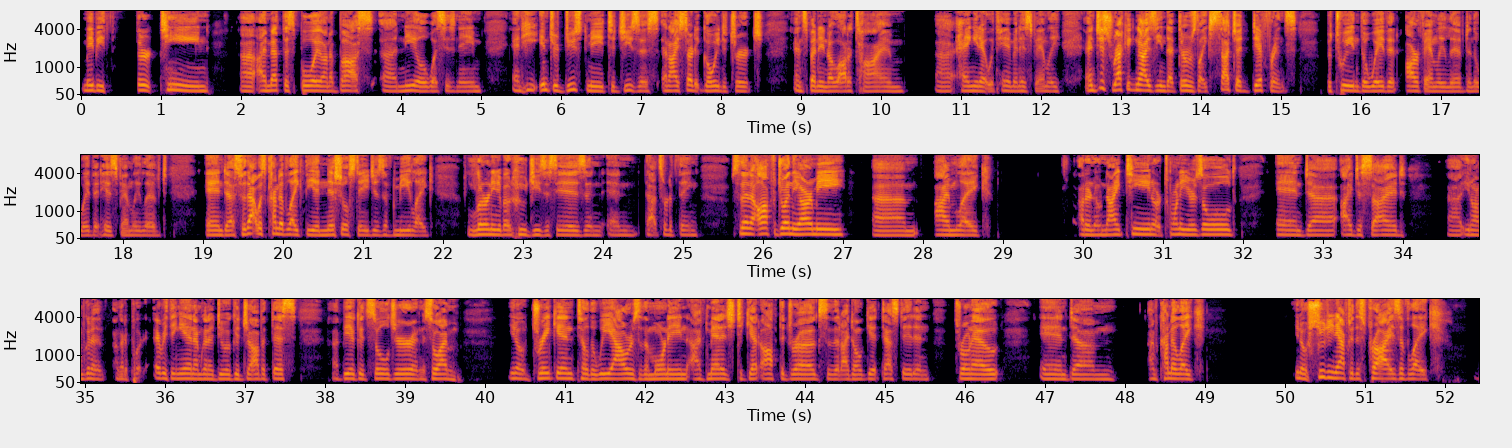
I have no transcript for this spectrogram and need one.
maybe 13, uh, I met this boy on a bus. Uh, Neil was his name, and he introduced me to Jesus. And I started going to church and spending a lot of time uh, hanging out with him and his family, and just recognizing that there was like such a difference between the way that our family lived and the way that his family lived. And uh, so that was kind of like the initial stages of me like learning about who Jesus is and and that sort of thing. So then off join the army. Um, I'm like, I don't know, 19 or 20 years old, and uh, I decide, uh, you know, I'm gonna I'm gonna put everything in. I'm gonna do a good job at this, uh, be a good soldier, and so I'm, you know, drinking till the wee hours of the morning. I've managed to get off the drugs so that I don't get tested and thrown out, and um, I'm kind of like, you know, shooting after this prize of like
